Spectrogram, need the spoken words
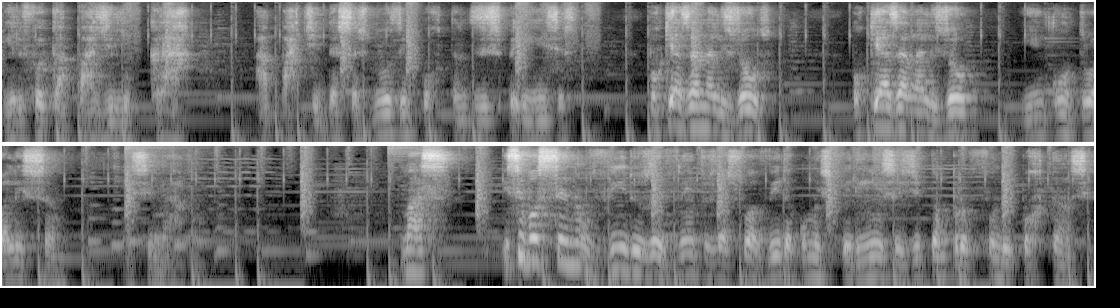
e ele foi capaz de lucrar a partir dessas duas importantes experiências, porque as analisou, porque as analisou e encontrou a lição que ensinavam. Mas e se você não vira os eventos da sua vida como experiências de tão profunda importância?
